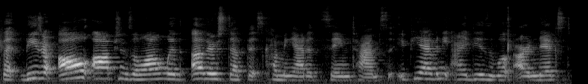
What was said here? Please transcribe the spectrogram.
but these are all options along with other stuff that's coming out at the same time. So if you have any ideas of what our next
